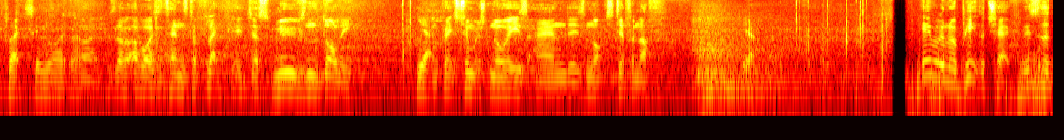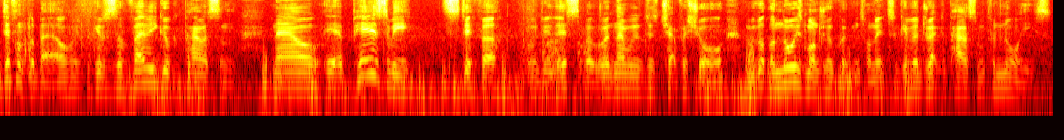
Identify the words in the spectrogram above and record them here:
flexing like that. Right, because otherwise it tends to flex, it just moves in the dolly Yeah, and creates too much noise and is not stiff enough. yeah. Here we're going to repeat the check. This is a different Libelle. It gives us a very good comparison. Now, it appears to be stiffer when we do this, but now we'll just check for sure. And we've got the noise monitoring equipment on it to give a direct comparison for noise.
